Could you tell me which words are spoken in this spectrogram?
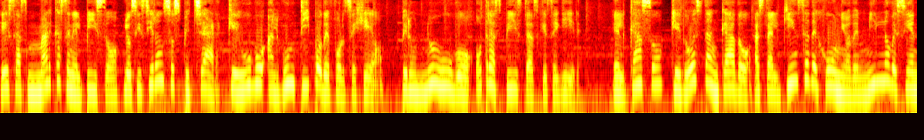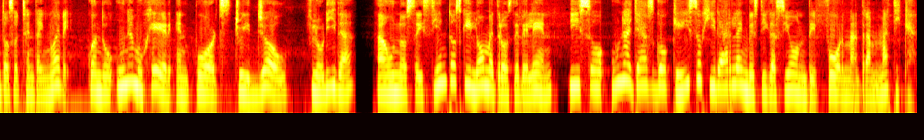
Esas marcas en el piso los hicieron sospechar que hubo algún tipo de forcejeo, pero no hubo otras pistas que seguir. El caso quedó estancado hasta el 15 de junio de 1989, cuando una mujer en Port Street Joe, Florida, a unos 600 kilómetros de Belén, hizo un hallazgo que hizo girar la investigación de forma dramática.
